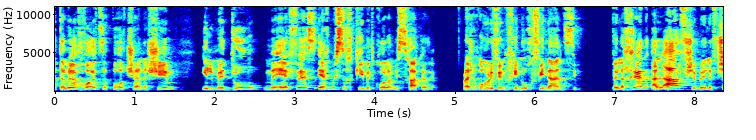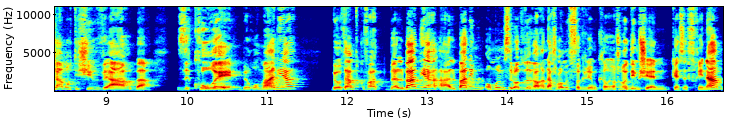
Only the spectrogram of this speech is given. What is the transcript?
אתה לא יכול לצפות שאנשים ילמדו מאפס איך משחקים את כל המשחק הזה. מה שאנחנו קוראים לפעמים חינוך פיננסי. ולכן על אף שב-1994 זה קורה ברומניה, באותה תקופת באלבניה, האלבנים אומרים זה לא אותו דבר, אנחנו לא מפגרים כמובן, אנחנו יודעים שאין כסף חינם,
